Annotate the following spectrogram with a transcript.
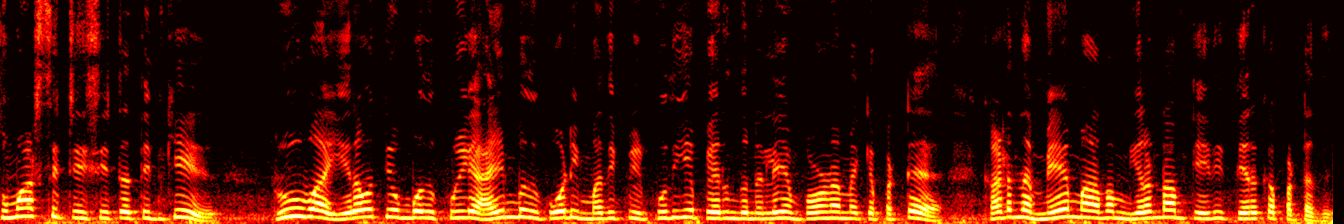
சுமார்ட் சிட்டி திட்டத்தின் கீழ் ரூபாய் இருபத்தி ஒன்பது புள்ளி ஐம்பது கோடி மதிப்பில் புதிய பேருந்து நிலையம் புனரமைக்கப்பட்டு கடந்த மே மாதம் இரண்டாம் தேதி திறக்கப்பட்டது.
